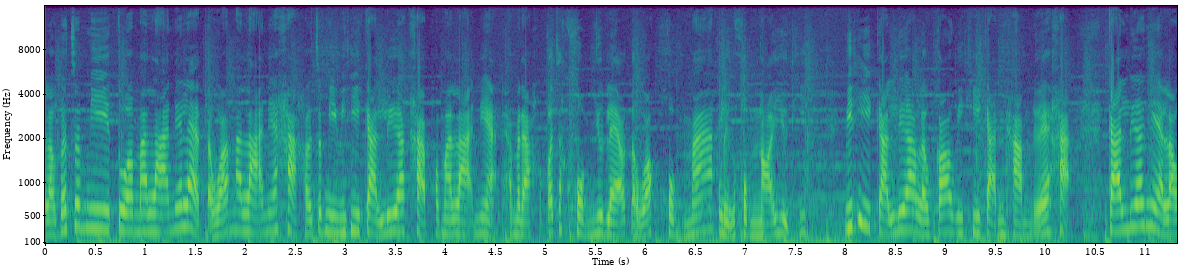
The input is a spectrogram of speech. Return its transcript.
เราก็จะมีตัวมะระเนี่ยแหละ แต่ว่ามะระเนี่ยค่ะเขาจะมีวิธีการเลือกค่ะเพราะมะระเนี่ยธรรมดาเขาก็จะขมอยู่แล้ว แต่ว่าขมมากหรือขมน้อยอยู่ที่วิธีการเลือกแล้วก็วิธีการทำด้วยค่ะ การเลือกเนี่ยเรา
